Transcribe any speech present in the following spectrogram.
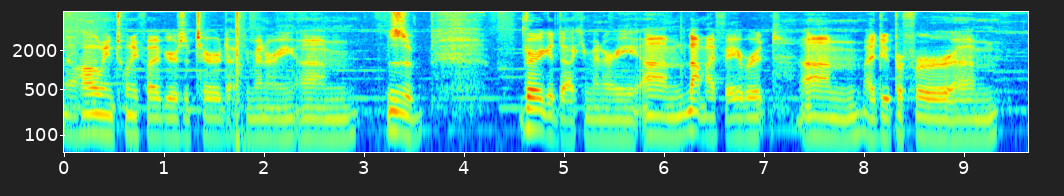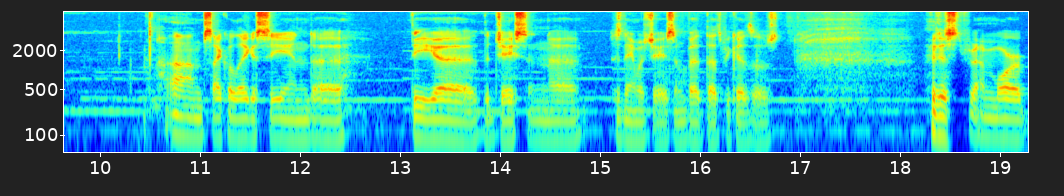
now, Halloween 25 Years of Terror documentary. Um, this is a very good documentary. Um, not my favorite. Um, I do prefer um, um, Psycho Legacy and uh, the uh, the Jason. Uh, his name was Jason, but that's because those I just I'm more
